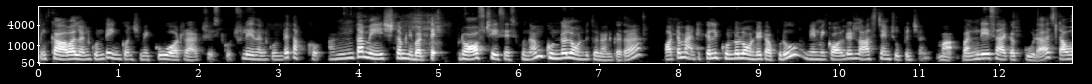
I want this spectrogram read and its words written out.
మీకు కావాలనుకుంటే ఇంకొంచెం ఎక్కువ వాటర్ యాడ్ చేసుకోవచ్చు. లేదనుకుంటే తక్కువ. అంతా మీ ఇష్టంని బట్టే. ఇప్పుడు ఆఫ్ చేసేసుకుందాం. కుండలో వండుతున్నాను కదా. ఆటోమేటికల్లీ కుండలో ఉండేటప్పుడు నేను మీకు ఆల్రెడీ లాస్ట్ టైం చూపించాను. మా బంద్ చేశాక కూడా స్టవ్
